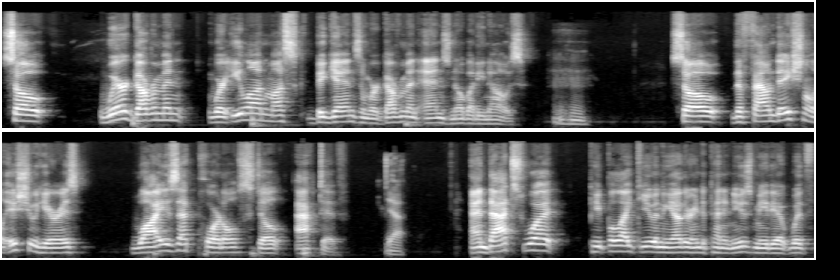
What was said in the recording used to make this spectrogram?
So, where government, where Elon Musk begins and where government ends, nobody knows. Mm-hmm. So, the foundational issue here is why is that portal still active? Yeah. And that's what people like you and the other independent news media with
